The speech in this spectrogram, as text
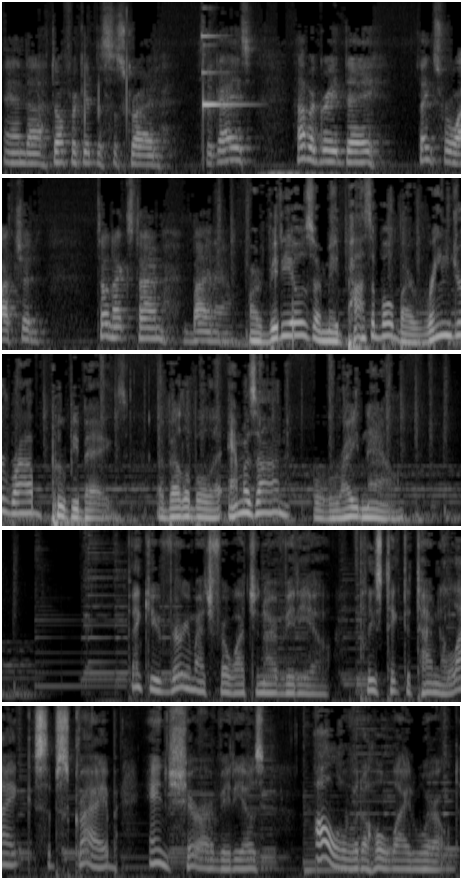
And uh, don't forget to subscribe. So guys, have a great day. Thanks for watching. Till next time, bye now. Our videos are made possible by Ranger Rob Poopy Bags, available at Amazon right now. Thank you very much for watching our video. Please take the time to like, subscribe, and share our videos all over the whole wide world.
